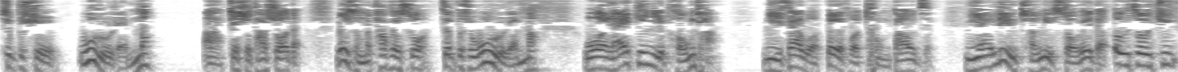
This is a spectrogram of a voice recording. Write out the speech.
这不是侮辱人吗？”啊，这是他说的。为什么他会说这不是侮辱人吗？我来给你捧场，你在我背后捅刀子，你要另成立所谓的欧洲军，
